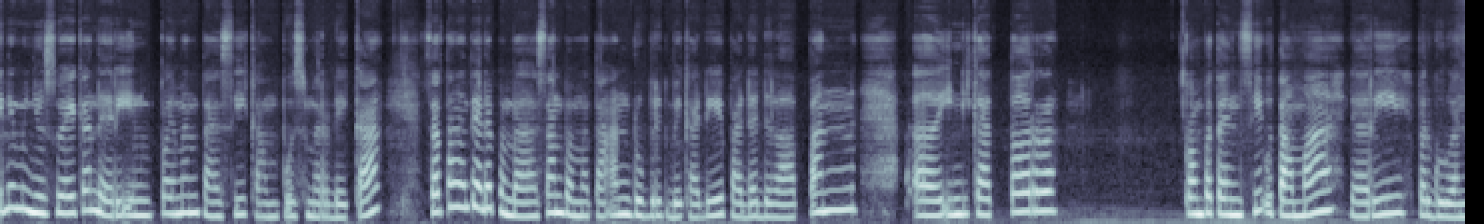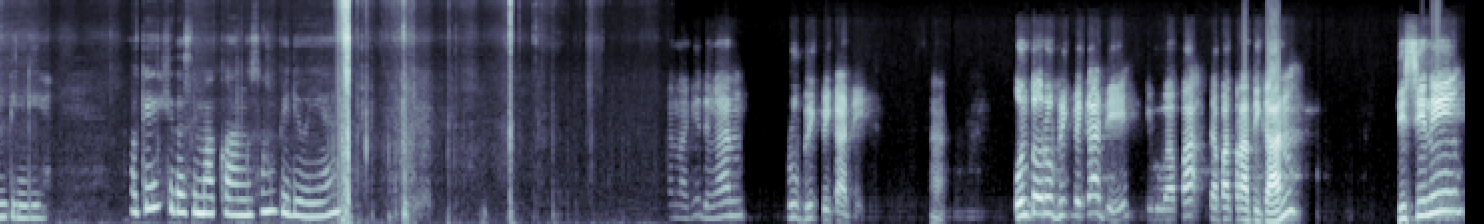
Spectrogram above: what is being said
Ini menyesuaikan dari implementasi kampus Merdeka serta nanti ada pembahasan pemetaan rubrik BKD pada 8 uh, eh, indikator kompetensi utama dari perguruan tinggi. Oke, kita simak langsung videonya. lagi dengan rubrik BKD. Nah, untuk rubrik BKD, Ibu Bapak dapat perhatikan, di sini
